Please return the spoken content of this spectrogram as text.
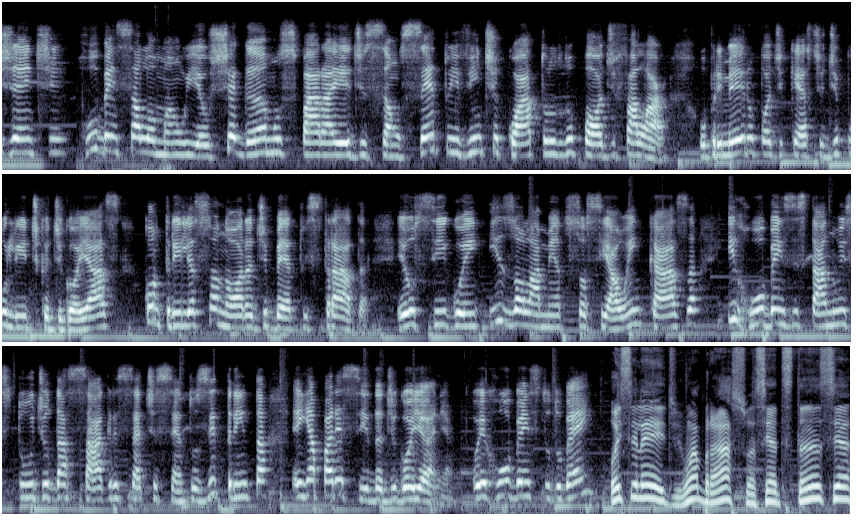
Gente. Rubens Salomão e eu chegamos para a edição 124 do Pode Falar, o primeiro podcast de política de Goiás com trilha sonora de Beto Estrada. Eu sigo em isolamento social em casa e Rubens está no estúdio da Sagre 730 em Aparecida de Goiânia. Oi, Rubens, tudo bem? Oi, Cileide. Um abraço assim à distância.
